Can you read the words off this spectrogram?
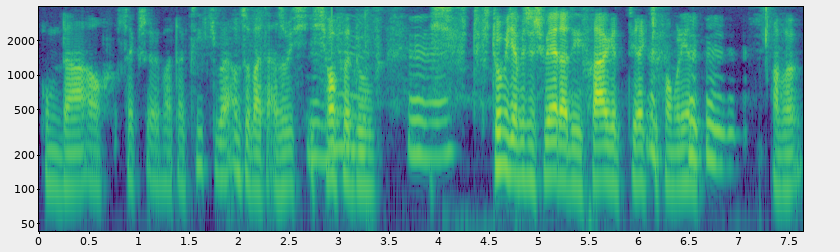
um da auch sexuell weiter aktiv zu bleiben und so weiter. Also ich, ich hoffe, du, Mhm. ich tue mich ein bisschen schwer, da die Frage direkt zu formulieren, aber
